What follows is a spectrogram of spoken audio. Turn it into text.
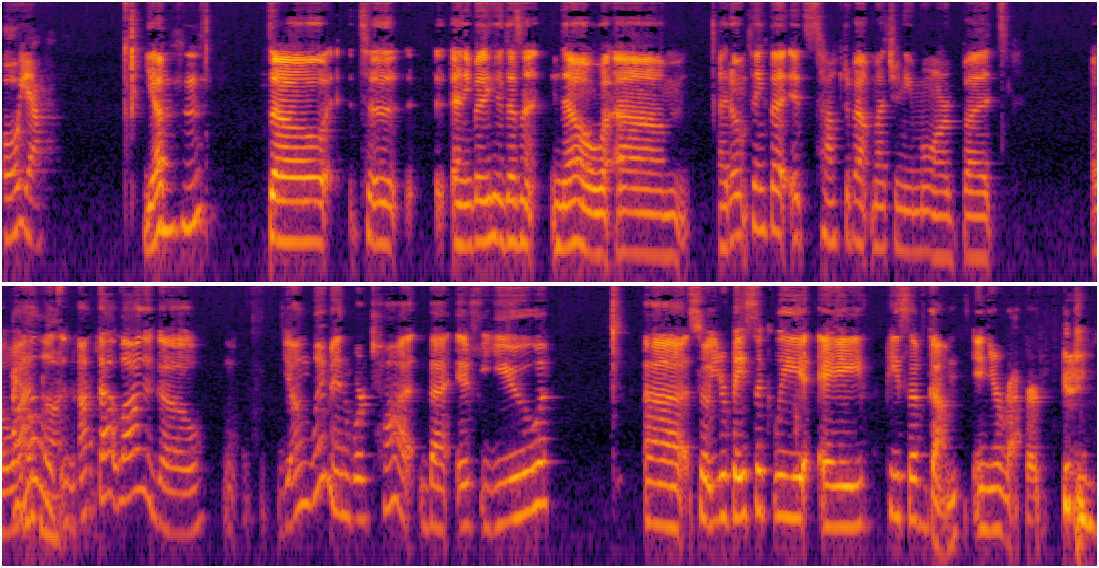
Oh yeah. Yep. Mm-hmm. So to anybody who doesn't know, um I don't think that it's talked about much anymore, but a while not. ago, not that long ago, young women were taught that if you, uh, so you're basically a piece of gum in your wrapper. and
